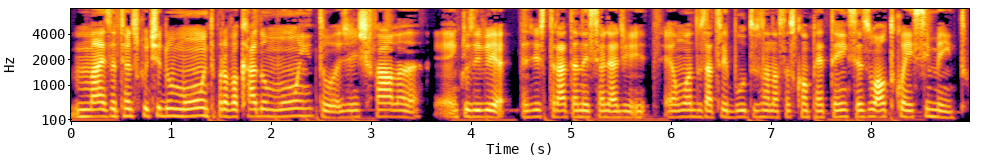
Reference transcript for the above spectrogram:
mas eu tenho discutido muito, provocado muito. A gente fala, é, inclusive, a gente trata nesse olhar de. É um dos atributos das nossas competências, o autoconhecimento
